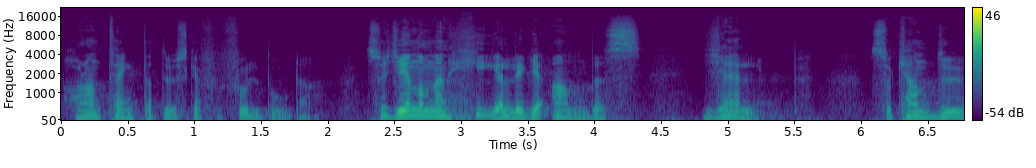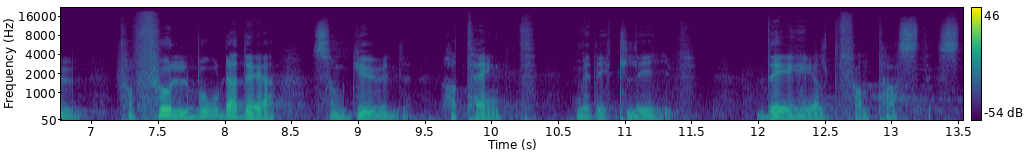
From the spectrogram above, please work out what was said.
har han tänkt att du ska få fullborda. Så genom den helige Andes hjälp så kan du få fullborda det som Gud har tänkt med ditt liv. Det är helt fantastiskt.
